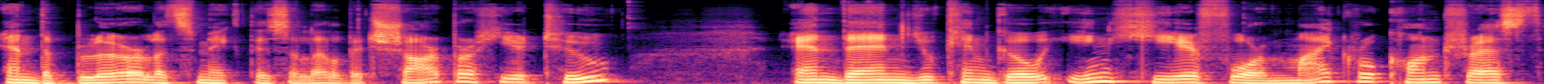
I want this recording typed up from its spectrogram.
and the blur. Let's make this a little bit sharper here too. And then you can go in here for micro contrast,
